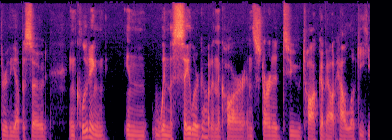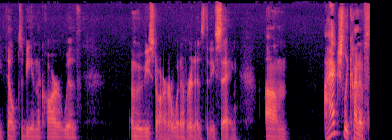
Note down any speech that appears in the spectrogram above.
through the episode, including in when the sailor got in the car and started to talk about how lucky he felt to be in the car with a movie star or whatever it is that he's saying. Um, I actually kind of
